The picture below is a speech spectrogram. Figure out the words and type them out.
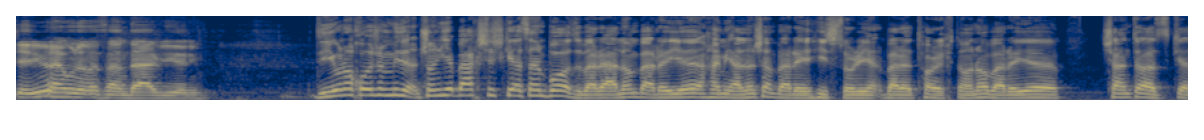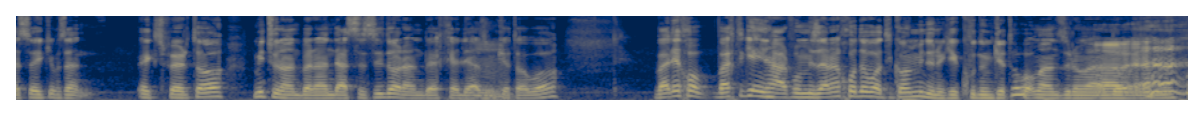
داریم همون مثلا در بیاریم؟ دیگه اونا خودشون می‌دونن. چون یه بخشش که اصلا بازه. برای الان برای همین الانش هم برای history برای تاریخدانا برای چند تا از کسایی که مثلا expert ها می‌تونن برن دسترسی دارن به خیلی از اون کتابا. ولی خب وقتی که این حرفو می‌زنن خود واتیکان می‌دونه که کدوم کتاب منظور مردم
